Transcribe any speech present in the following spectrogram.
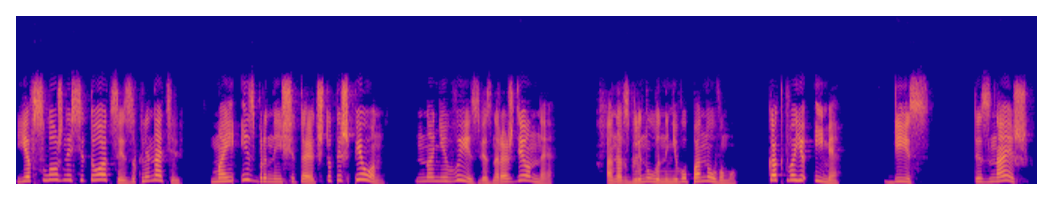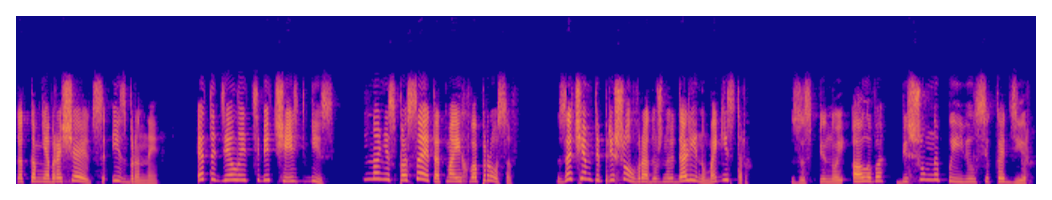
«Я в сложной ситуации, заклинатель. Мои избранные считают, что ты шпион, но не вы, звезднорожденная». Она взглянула на него по-новому. «Как твое имя?» «Гис. Ты знаешь, как ко мне обращаются избранные? Это делает тебе честь, Гис но не спасает от моих вопросов. Зачем ты пришел в Радужную долину, магистр? За спиной Алова бесшумно появился Кадир.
